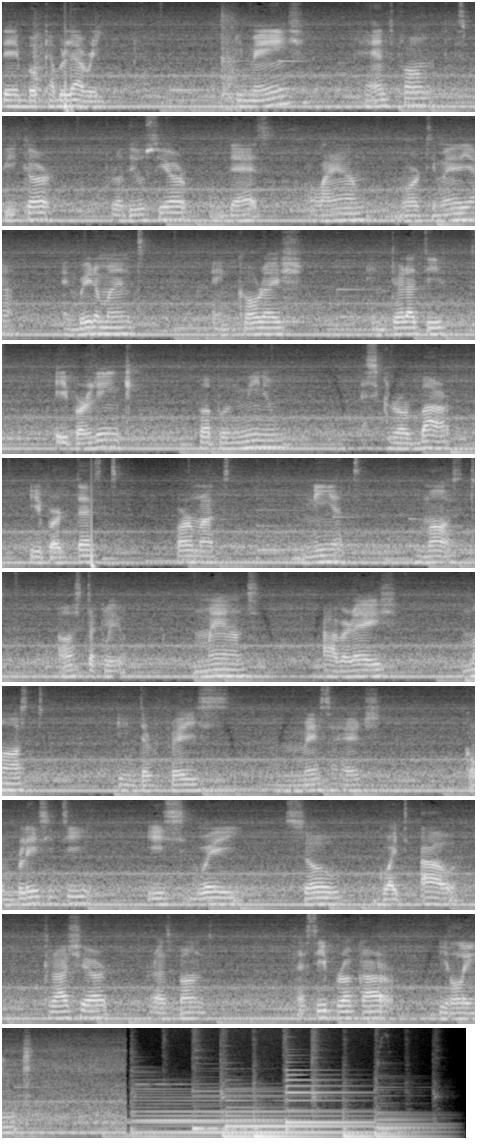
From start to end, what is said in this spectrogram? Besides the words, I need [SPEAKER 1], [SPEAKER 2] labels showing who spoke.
[SPEAKER 1] the vocabulary. Image, headphone, speaker, producer, desk, lamp, multimedia, environment, encourage, interactive, hyperlink, pop-up menu, scroll bar, hypertext, format, need, must, obstacle, meant, average, must, interface, message, complexity, is way, so, quite out, crasher, respond, reciprocal, link.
